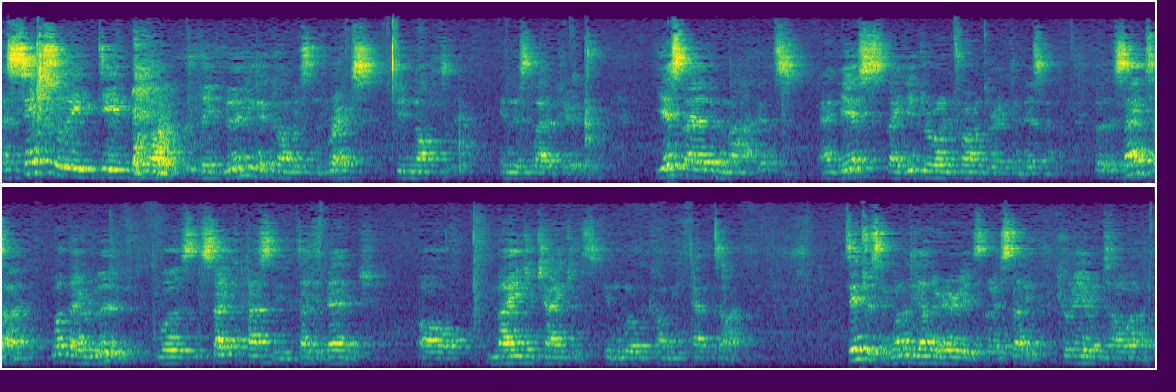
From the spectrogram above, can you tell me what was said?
essentially did what the booming economies in the BRICS did not do in this latter period. Yes, they opened the markets, and yes, they did draw in foreign direct investment. But at the same time, what they removed was the state capacity to take advantage of major changes in the world economy at the time. It's interesting, one of the other areas that I studied, Korea and Taiwan,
